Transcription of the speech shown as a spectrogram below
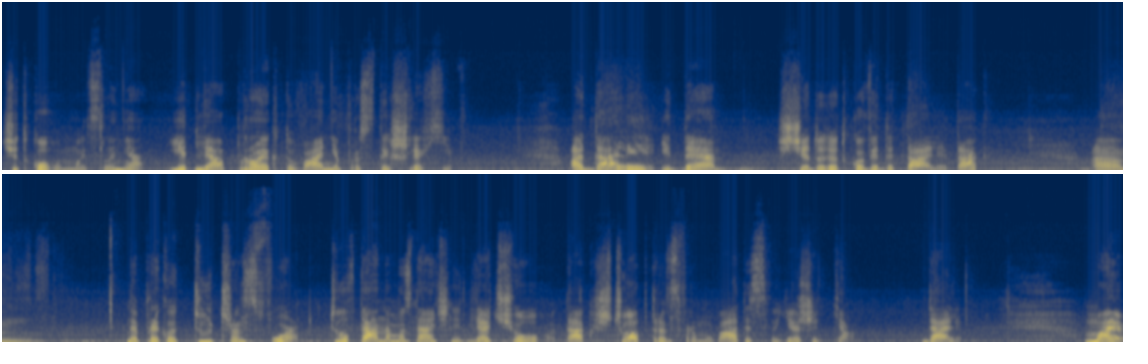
чіткого мислення і для проектування простих шляхів. А далі йде ще додаткові деталі. Так? Ем, Наприклад, to transform. To в даному значенні для чого? Так? Щоб трансформувати своє життя. Далі. My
